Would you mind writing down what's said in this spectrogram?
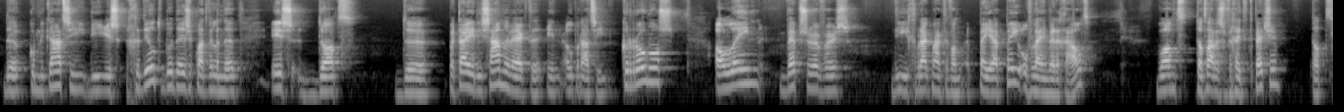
de communicatie die is gedeeld door deze kwaadwillende is dat de partijen die samenwerkten in operatie Kronos alleen webservers die gebruik maakten van PHP offline werden gehaald. Want dat waren ze vergeten te patchen. Dat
